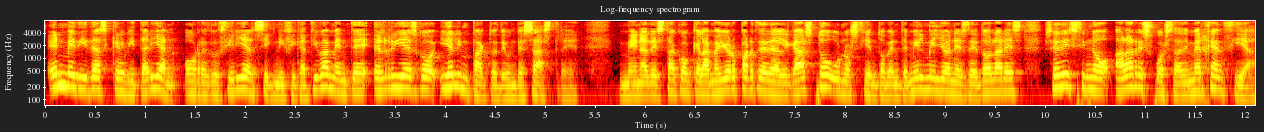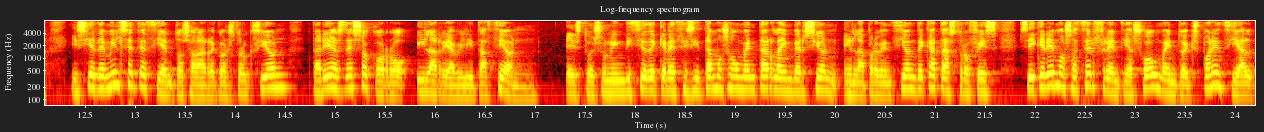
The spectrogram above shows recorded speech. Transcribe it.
en medidas que evitarían o reducirían significativamente el riesgo y el impacto de un desastre. Mena destacó que la mayor parte del gasto, unos 120.000 millones de dólares, se destinó a la respuesta de emergencia y 7.700 a la reconstrucción, tareas de socorro y la rehabilitación. Esto es un indicio de que necesitamos aumentar la inversión en la prevención de catástrofes si queremos hacer frente a su aumento exponencial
